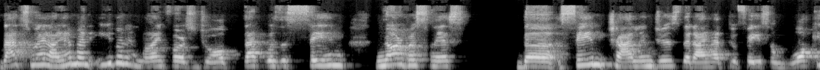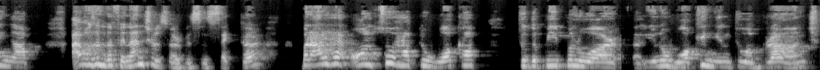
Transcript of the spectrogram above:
that's where I am. And even in my first job, that was the same nervousness, the same challenges that I had to face of walking up. I was in the financial services sector, but I had also had to walk up to the people who are, uh, you know, walking into a branch,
